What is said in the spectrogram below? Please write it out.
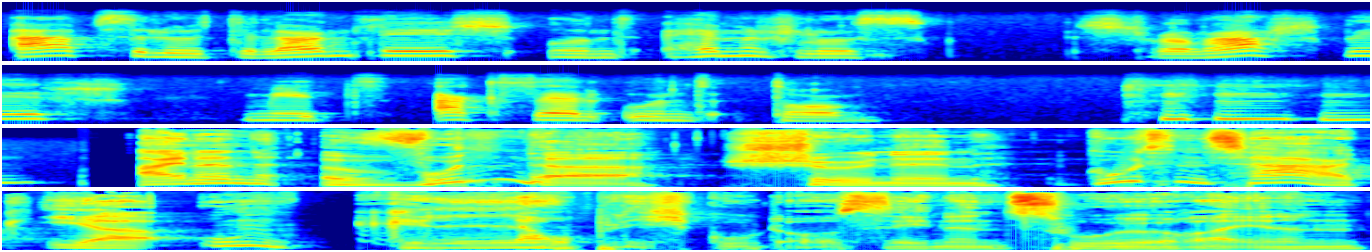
absolute Langlisch und Hemmschluss Strahlaschglisch mit Axel und Tom. Einen wunderschönen guten Tag, ihr unglaublich gut aussehenden ZuhörerInnen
